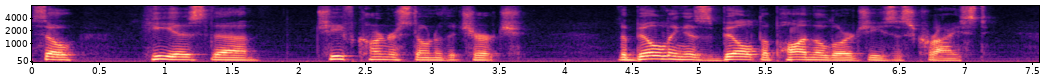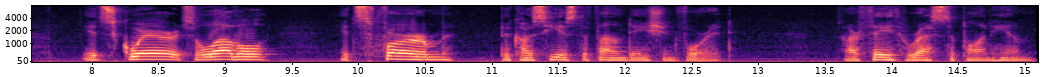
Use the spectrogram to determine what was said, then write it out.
So he is the chief cornerstone of the church. the building is built upon the Lord Jesus Christ. It's square, it's level, it's firm because He is the foundation for it. Our faith rests upon Him.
